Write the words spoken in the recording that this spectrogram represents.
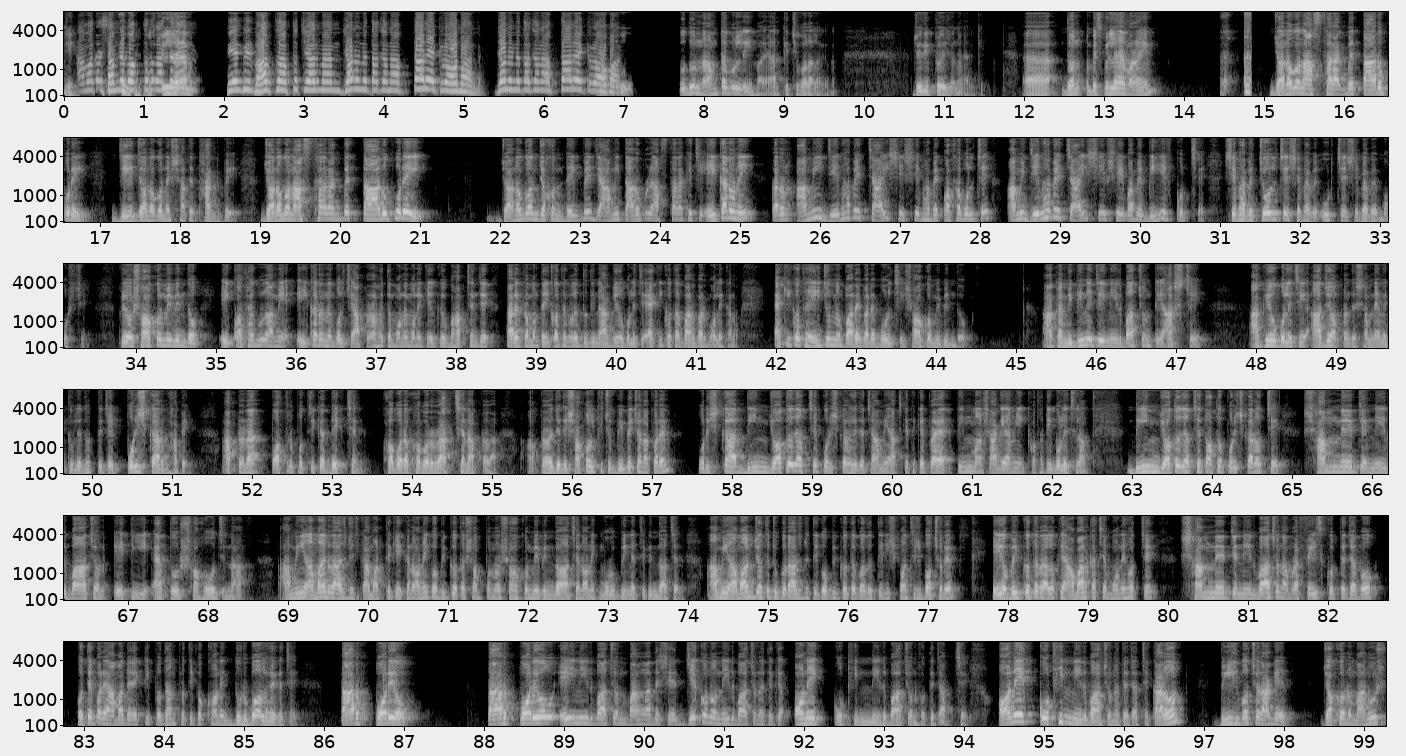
জি। আমাদের সামনে বক্তব্য রাখছেন বিএনপির ভারপ্রাপ্ত চেয়ারম্যান জননেতা জনাব তারেক রহমান। জননেতা জনাব তারেক রহমান। শুধু- নামটা বললেই হয় আর কিছু বলা লাগে না যদি প্রয়োজন হয় আর কি। বিসমিল্লাহির রহিম। জনগণ আস্থা রাখবে তার উপরেই যে জনগণের সাথে থাকবে জনগণ আস্থা রাখবে তার উপরেই। জনগণ যখন দেখবে যে আমি তার উপরে আস্থা রাখেছি এই কারণেই, কারণ আমি যেভাবে চাই সে সেভাবে কথা বলছে, আমি যেভাবে চাই সে সেভাবে বিহেভ করছে, সেভাবে চলছে, সেভাবে উঠছে, সেভাবে বসছে। প্রিয় সহকর্মীবৃন্দ, এই কথাগুলো আমি এই কারণে বলছি, আপনারা হয়তো মনে মনে কেউ কেউ ভাবছেন যে তারেক রহমান তো এই কথাগুলো দুদিন আগেও বলেছে, একই কথা বারবার বলে কেন? একই কথা এই জন্য বারে বারে বলছি সহকর্মীবৃন্দ, আগামী দিনে যে নির্বাচনটি আসছে, আগেও বলেছি, আজও আপনাদের সামনে আমি তুলে ধরতে চাই পরিষ্কারভাবে। আপনারা পত্রপত্রিকা দেখছেন, খবরাখবর রাখছেন আপনারা। আপনারা যদি সকল কিছু বিবেচনা করেন, পরিষ্কার দিন যত যাচ্ছে পরিষ্কার হয়ে যাচ্ছে। আমি আজকে থেকে প্রায় তিন মাস আগে আমি এই কথাটি বলেছিলাম। দিন যত যাচ্ছে তত পরিষ্কার হচ্ছে। সামনের যে নির্বাচন, এটি এত সহজ না। আমি আমার রাজনৈতিক, আমার থেকে এখানে অনেক অভিজ্ঞতা সম্পন্ন সহকর্মীবৃন্দ আছেন, অনেক মুরব্বী নেতৃবৃন্দ আছেন। আমি আমার যতটুকু রাজনৈতিক অভিজ্ঞতা গত তিরিশ, পঁয়ত্রিশ বছরের, এই অভিজ্ঞতার আলোকে আমার কাছে মনে হচ্ছে সামনের যে নির্বাচন আমরা ফেস করতে যাব, হতে পারে আমাদের একটি প্রধান প্রতিপক্ষ অনেক দুর্বল হয়ে গেছে। তারপরেও তারপরেও এই নির্বাচন বাংলাদেশের যে কোনো নির্বাচনে থেকে অনেক কঠিন নির্বাচন হতে যাচ্ছে। অনেক কঠিন নির্বাচন হতে যাচ্ছে। কারণ, বিশ বছর আগের যখন মানুষ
